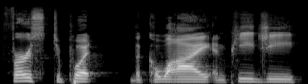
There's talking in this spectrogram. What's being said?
first to put the Kawhi and PG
